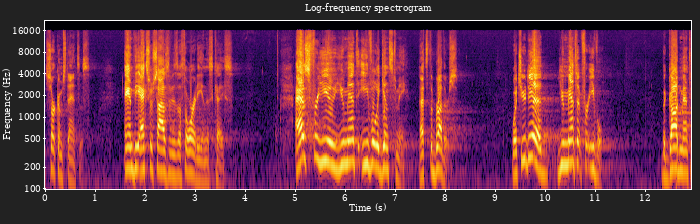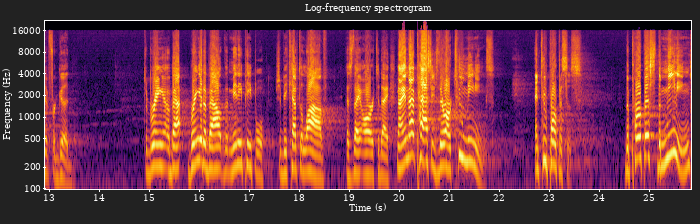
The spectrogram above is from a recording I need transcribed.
circumstances and the exercise of his authority in this case. As for you, you meant evil against me. That's the brothers. What you did, you meant it for evil, but God meant it for good. To bring, about, bring it about that many people should be kept alive as they are today. Now, in that passage, there are two meanings and two purposes. The purpose, the meaning,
